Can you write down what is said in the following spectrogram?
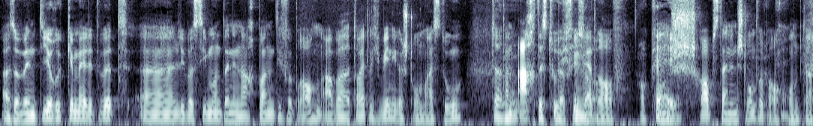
Also wenn dir rückgemeldet wird, äh, lieber Simon, deine Nachbarn, die verbrauchen aber deutlich weniger Strom als du, dann achtest du da viel mehr auch. drauf Okay. und schraubst deinen Stromverbrauch Okay. runter.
